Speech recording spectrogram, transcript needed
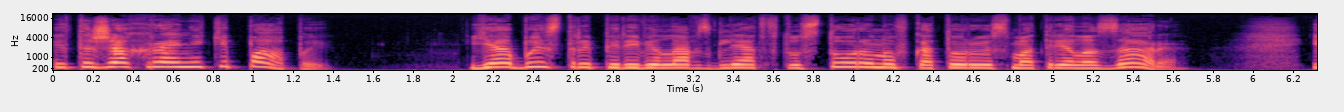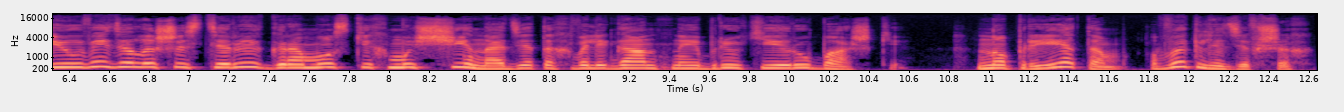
это же охранники папы!» Я быстро перевела взгляд в ту сторону, в которую смотрела Зара, и увидела шестерых громоздких мужчин, одетых в элегантные брюки и рубашки но при этом выглядевших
